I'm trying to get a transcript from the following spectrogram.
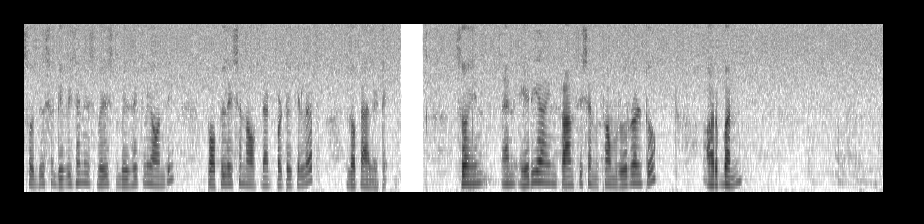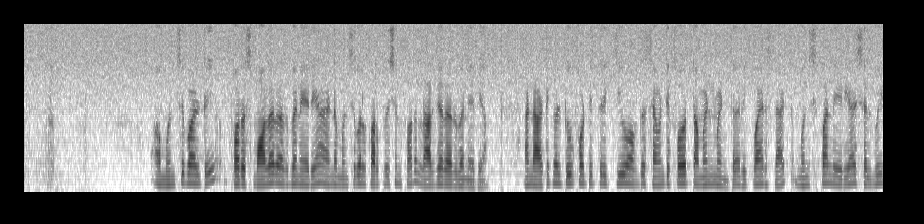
So this division is based basically on the population of that particular locality. So in an area in transition from rural to urban, a municipality for a smaller urban area and a municipal corporation for a larger urban area. And Article 243Q of the 74th Amendment requires that municipal areas shall be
